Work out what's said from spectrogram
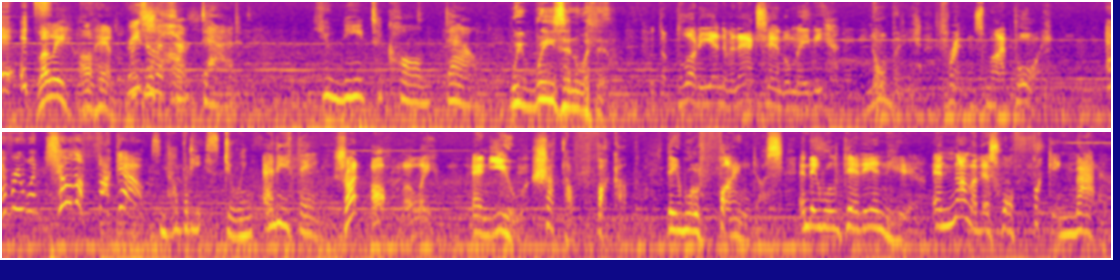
I- it's. Lilly, I'll handle it. Reason with him. Dad. You need to calm down. We reason with him. With the bloody end of an axe handle, maybe. Nobody threatens my boy. Everyone, chill the fuck out! Nobody's doing anything. Shut up, Lilly. And you, shut the fuck up. They will find us, and they will get in here, and none of this will fucking matter.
